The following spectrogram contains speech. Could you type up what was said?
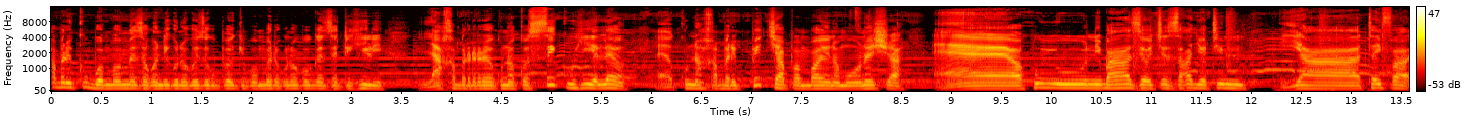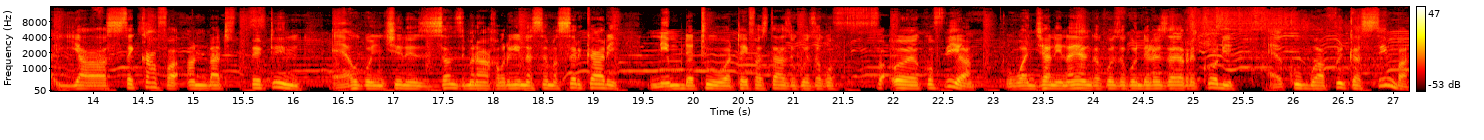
habari kubwa ambayo imeweza kuandikwa na kuweza kupewa kipaumbele kunako gazeti hili la Habari Leo kunako siku hii ya leo. Uh, kuna habari picha hapa ambayo inamuonyesha uh, huyu ni baadhi ya wachezaji wa timu ya taifa ya Sekafa under 15 eh, huko nchini Zanzibar, na habari hii inasema serikali ni muda tu wa Taifa Stars kuweza uh, kufia uwanjani na Yanga kuweza kuendeleza rekodi eh, kubwa Afrika. Simba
